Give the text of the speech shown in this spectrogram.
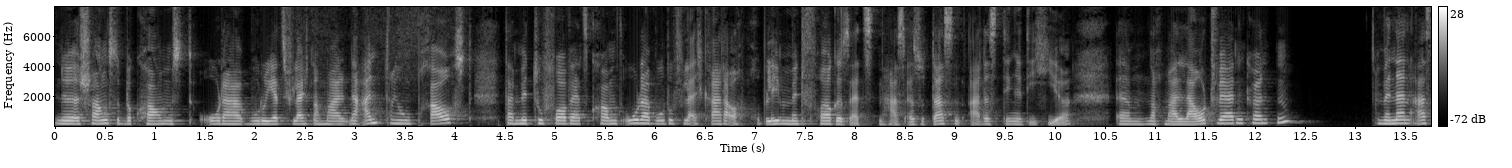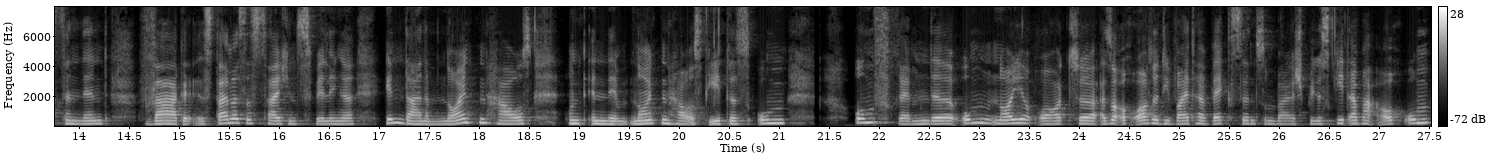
eine Chance bekommst oder wo du jetzt vielleicht nochmal eine Anstrengung brauchst, damit du vorwärts kommst oder wo du vielleicht gerade auch Probleme mit Vorgesetzten hast. Also das sind alles Dinge, die hier ähm, nochmal laut werden könnten. Wenn dein Aszendent vage ist, dann ist das Zeichen Zwillinge in deinem neunten Haus und in dem neunten Haus geht es um um Fremde, um neue Orte, also auch Orte, die weiter weg sind zum Beispiel. Es geht aber auch um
